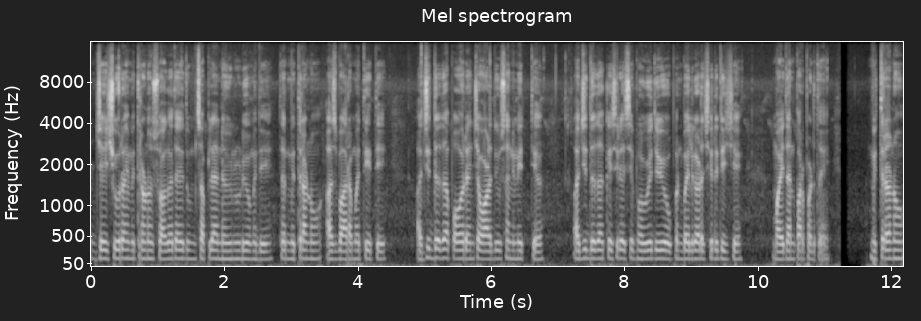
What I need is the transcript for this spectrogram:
जय शिवराय मित्रांनो स्वागत आहे तुमचं आपल्या नवीन व्हिडिओमध्ये. तर मित्रांनो आज बारामती येथे अजितदादा पवार यांच्या वाढदिवसानिमित्त अजितदादा केसरी असे भव्यदिव्य ओपन बैलगाडा शर्यतीचे मैदान पार पडत आहे मित्रांनो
